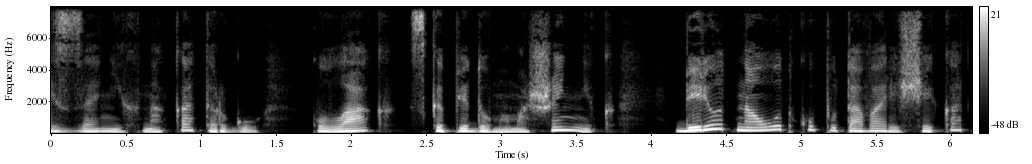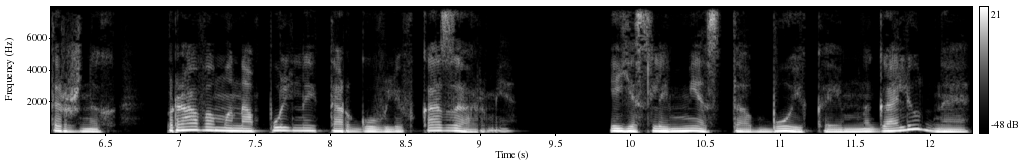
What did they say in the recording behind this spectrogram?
из-за них на каторгу, кулак, скопидома мошенник, берет на откуп у товарищей каторжных – право монопольной торговли в казарме. И если место бойкое и многолюдное,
